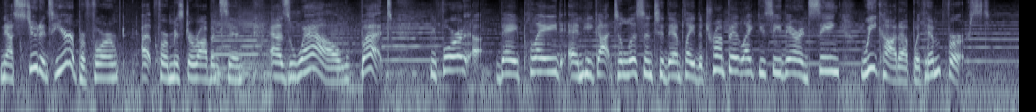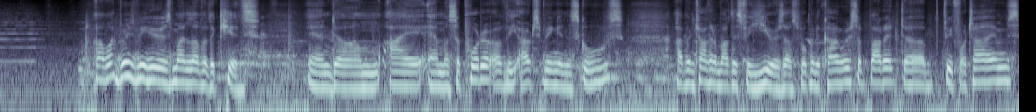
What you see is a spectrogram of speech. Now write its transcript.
Now, students here performed uh, for Mr. Robinson as well, but before uh, they played and he got to listen to them play the trumpet like you see there and sing, we caught up with him first. Uh, what brings me here is my love of the kids. And um, I am a supporter of the arts being in the schools. I've been talking about this for years. I've spoken to Congress about it uh, three, four times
